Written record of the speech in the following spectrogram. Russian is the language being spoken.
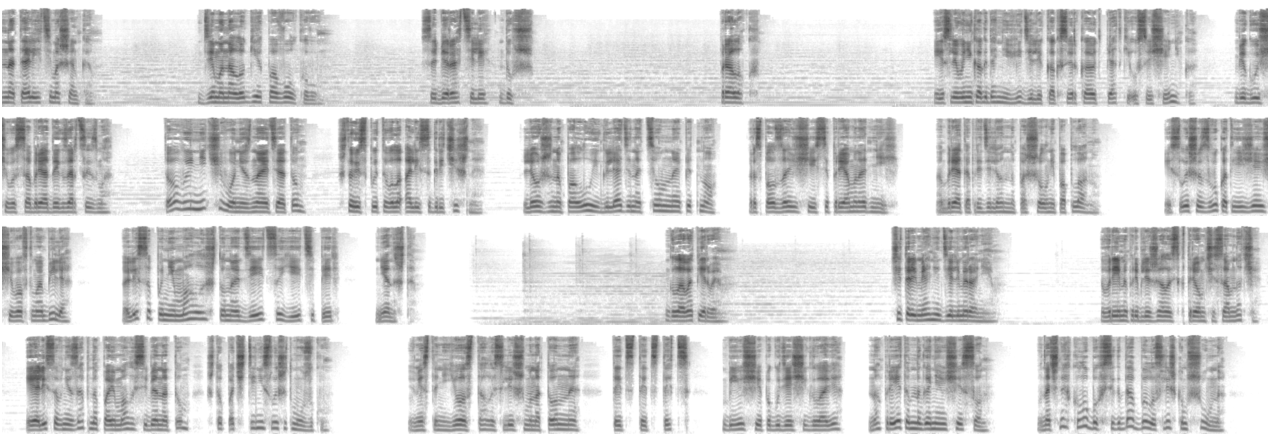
Наталья Тимошенко. Демонология по Волкову. Собиратели душ. Пролог. Если вы никогда не видели, как сверкают пятки у священника, бегущего с обряда экзорцизма, то вы ничего не знаете о том, что испытывала Алиса Гречишная, лежа на полу и глядя на темное пятно, расползающееся прямо над ней. Обряд определенно пошел не по плану. И, слыша звук отъезжающего автомобиля, Алиса понимала, что надеяться ей теперь не на что. Глава первая. Четырьмя неделями ранее. Время приближалось к трем часам ночи, и Алиса внезапно поймала себя на том, что почти не слышит музыку. Вместо нее осталось лишь монотонное тыц-тыц-тыц, бьющее по гудящей голове, но при этом нагоняющее сон. В ночных клубах всегда было слишком шумно,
